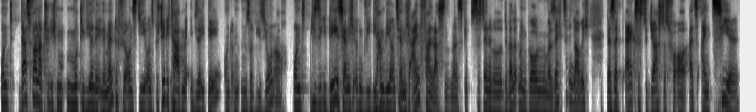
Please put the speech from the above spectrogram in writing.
Und das waren natürlich motivierende Elemente für uns, die uns bestätigt haben in dieser Idee und in unserer Vision auch. Und diese Idee ist ja nicht irgendwie, die haben wir uns ja nicht einfallen lassen, sondern es gibt Sustainable Development Goal Nummer 16, glaube ich, der sagt Access to Justice for All als ein Ziel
